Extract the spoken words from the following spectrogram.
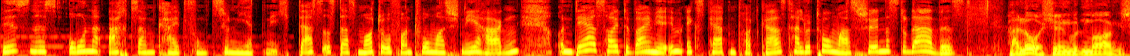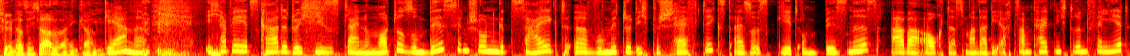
Business ohne Achtsamkeit funktioniert nicht. Das ist das Motto von Thomas Schneehagen. Und der ist heute bei mir im Expertenpodcast. Hallo Thomas, schön, dass du da bist. Hallo, schönen guten Morgen. Schön, dass ich da sein kann. Gerne. Ich habe ja jetzt gerade durch dieses kleine Motto so ein bisschen schon gezeigt, äh, womit du dich beschäftigst. Also es geht um Business, aber auch, dass man da die Achtsamkeit nicht drin verliert.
